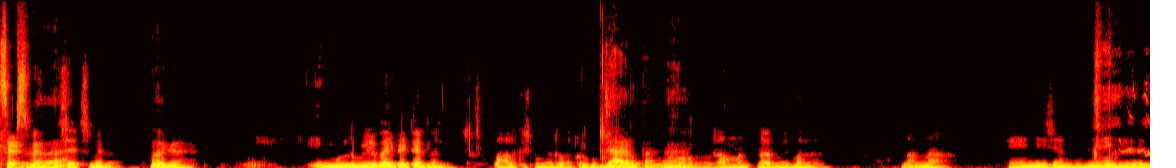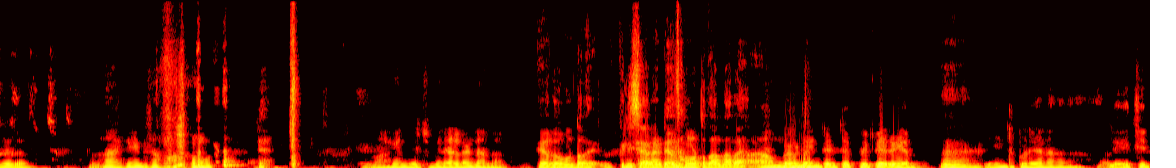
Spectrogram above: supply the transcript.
సెట్స్ మీద? సెట్స్ మీద. ఓకే. ముందు వీళ్ళు భయపెట్టారు నన్ను. బాలకృష్ణ గారు అక్కడ జాగ్రత్త. రమ్మంటున్నారు మిమ్మల్ని. నన్న ఏం చేశాను? నేను ఏం చేయలేదు కదా. నాకేంటి సంబంధం? అంటే, నాకేం తెలుసు మీరు వెళ్ళండి అన్నారు. ఏదో ఉంటది. పిలిచారంటే ఏదో ఉంటది అన్నారా? ఏంటంటే ప్రిపేర్ అయ్యాను. ఏంటి ఇప్పుడైనా లేచి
